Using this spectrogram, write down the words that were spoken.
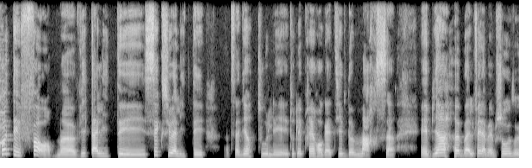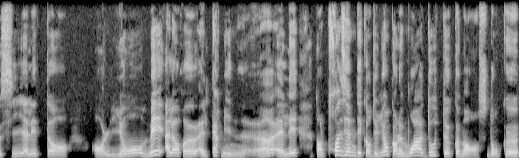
Côté forme, vitalité, sexualité, c'est-à-dire toutes les prérogatives de Mars, eh bien bah, elle fait la même chose aussi, elle est en, en Lion, mais alors euh, elle termine, hein, elle est dans le troisième décan du Lion quand le mois d'août commence, donc euh,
